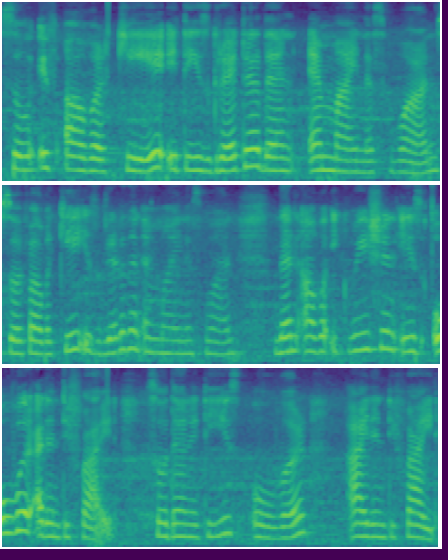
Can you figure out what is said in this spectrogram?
so if our k it is greater than m minus 1 so if our k is greater than m minus 1 then our equation is over identified so then it is over identified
